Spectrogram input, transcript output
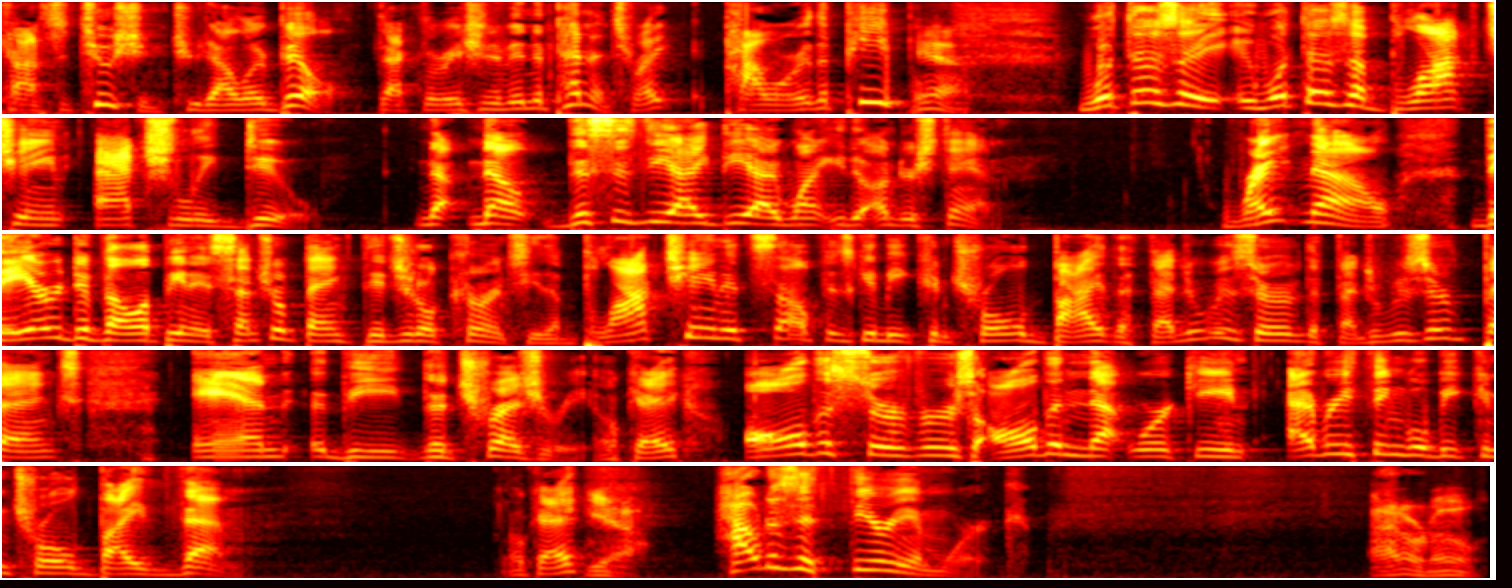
Constitution, two dollar bill, Declaration of Independence, right? Power of the people. Yeah. What does a what does a blockchain actually do? Now, now this is the idea I want you to understand. Right now, they are developing a central bank digital currency. The blockchain itself is going to be controlled by the Federal Reserve, the Federal Reserve banks, and the, the Treasury. Okay. All the servers, all the networking, everything will be controlled by them. Okay. Yeah. How does Ethereum work? I don't know.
